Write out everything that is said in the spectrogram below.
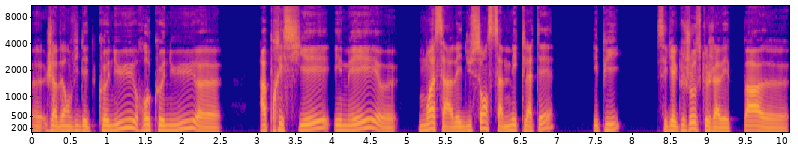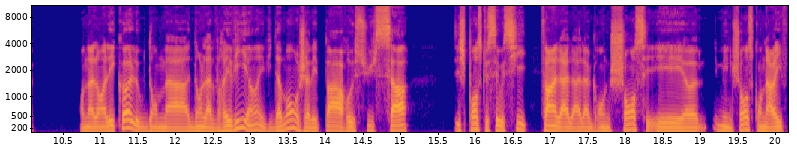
euh, j'avais envie d'être connu, reconnu, euh, apprécié, aimé. Euh. moi, ça avait du sens, ça m'éclatait. Et puis, c'est quelque chose que j'avais pas en allant à l'école ou dans, ma, dans la vraie vie, hein, évidemment. J'avais pas reçu ça je pense que c'est aussi enfin, la, la, grande chance, et, euh, mais une chance qu'on n'arrive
